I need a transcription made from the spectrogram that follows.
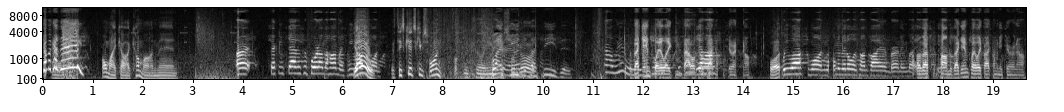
Kamikaze! Oh my god, come on, man. Alright, checking status report on the Hummers. We lost one. If these kids keep spawning, fucking killing me, I swear to God. I. No, we didn't Does that the game play like Battlefield Yeah. Back 2 right now? What? We lost one. One in the middle is on fire and burning, but... Oh, that's Tom. Does that game play like Bad Company 2 right now?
